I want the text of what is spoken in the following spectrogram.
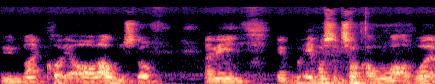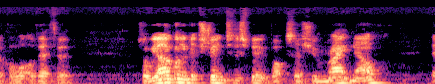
who like cut it all out and stuff. I mean, it, it must have took a lot of work, a lot of effort. So we are going to get straight into the spirit box session right now. Uh,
